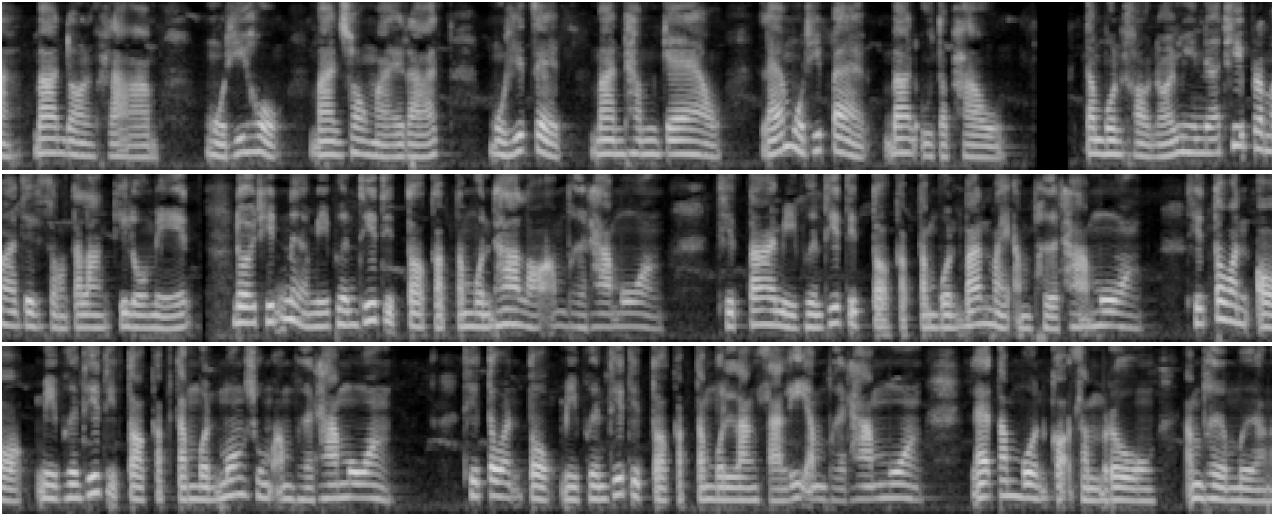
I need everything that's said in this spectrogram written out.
5 บ้านดอนคราม หมู่ที่ 6 บ้านช่องไม้รัด หมู่ที่ 7 บ้านทำแก้ว และหมู่ที่ 8 บ้านอุตภเปาตำบลเขาน้อยมีเนื้อที่ประมาณ 72 ตารางกิโลเมตร โดยทิศเหนือมีพื้นที่ติดต่อกับตำบลท่าล้ออำเภอท่าม่วง ทิศใต้มีพื้นที่ติดต่อกับตำบลบ้านใหม่อำเภอท่าม่วง ทิศตะวันออกมีพื้นที่ติดต่อกับตำบลม่วงชุมอำเภอท่าม่วง ทิศตะวันตกมีพื้นที่ติดต่อกับตำบลลางสาลีอำเภอท่าม่วง และตำบลเกาะสำโรงอำเภอเมือง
